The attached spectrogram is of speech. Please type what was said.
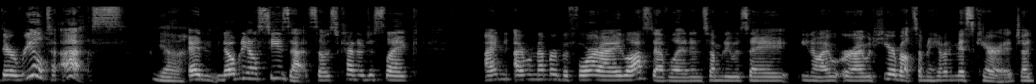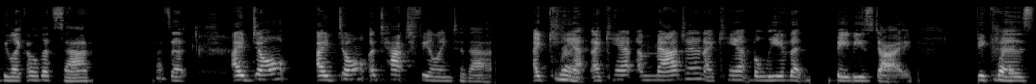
they're real to us yeah. And nobody else sees that. So it's kind of just like I I remember before I lost Evelyn and somebody would say, you know, I or I would hear about somebody having a miscarriage. I'd be like, "Oh, that's sad." That's it. I don't I don't attach feeling to that. I can't. Right. I can't imagine. I can't believe that babies die because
